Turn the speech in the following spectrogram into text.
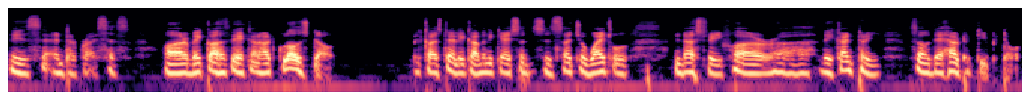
these enterprises or because they cannot close down. Because telecommunications is such a vital industry for uh, the country, so they have to keep it open.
